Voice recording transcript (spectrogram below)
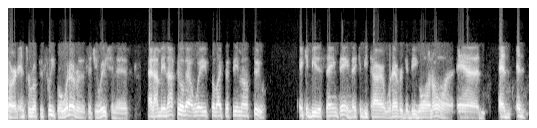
or an interrupted sleep or whatever the situation is. And I mean, I feel that way for like the females too. It can be the same thing. They can be tired, whatever can be going on. And, and, and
